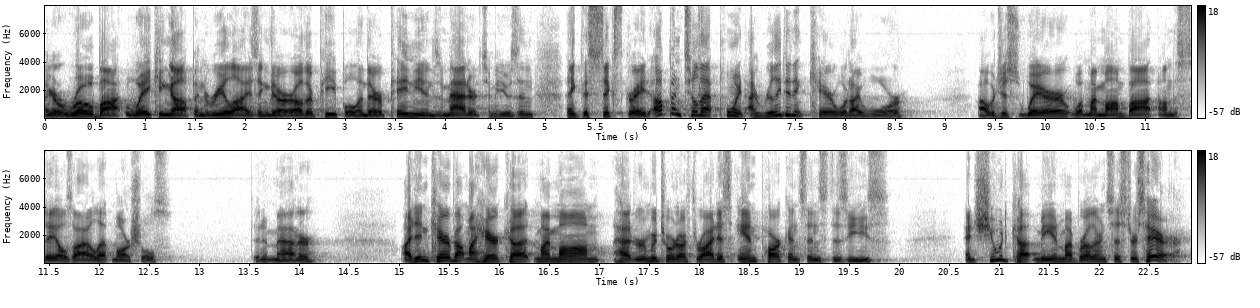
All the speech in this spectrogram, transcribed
like a robot waking up and realizing there are other people and their opinions matter to me. It was in, I think, the sixth grade. Up until that point, I really didn't care what I wore. I would just wear what my mom bought on the sales aisle at Marshall's. Didn't matter. I didn't care about my haircut. My mom had rheumatoid arthritis and Parkinson's disease, and she would cut me and my brother and sister's hair.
